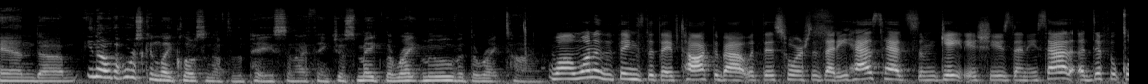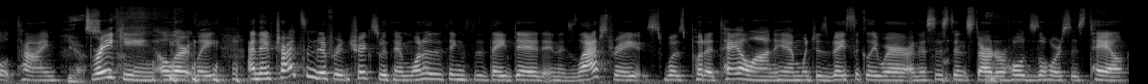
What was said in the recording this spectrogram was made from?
And, um, you know, the horse can lay close enough to the pace, and I think just make the right move at the right time. Well, one of the things that they've talked about with this horse is that he has had some gait issues, and he's had a difficult time yes. braking alertly. and they've tried some different tricks with him. One of the things that they did in his last race was put a tail on him, which is basically where an assistant starter holds the horse's tail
